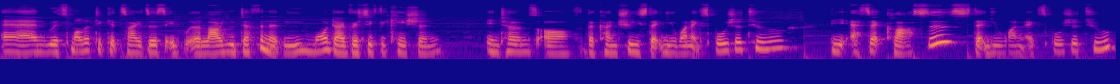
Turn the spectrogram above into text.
and with smaller ticket sizes, it will allow you definitely more diversification in terms of the countries that you want exposure to, the asset classes that you want exposure to,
